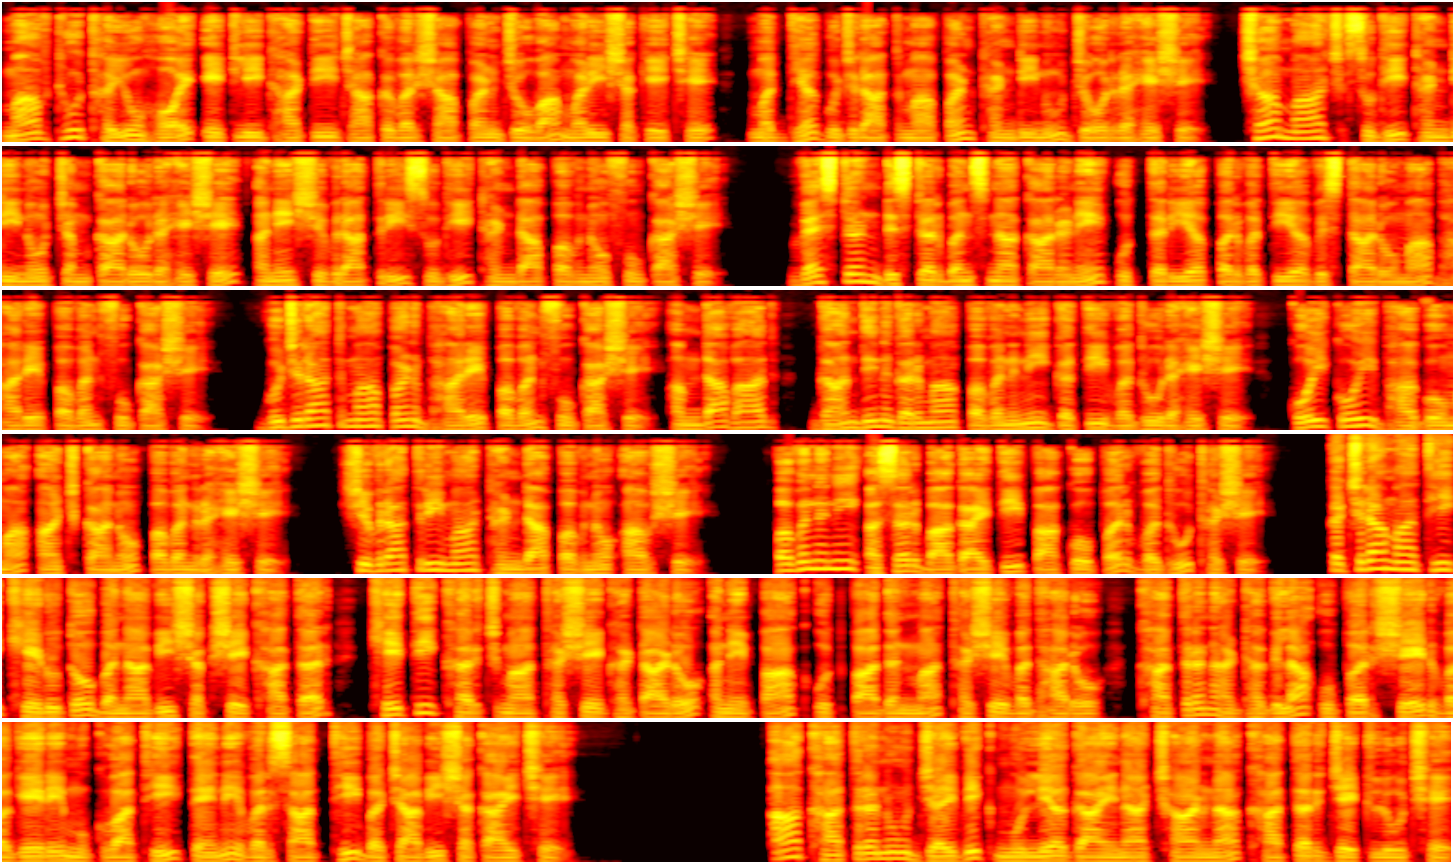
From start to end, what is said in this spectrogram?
માવઠું થયું હોય એટલી ઘાટી ઝાકવર્ષા પણ જોવા મળી શકે છે. મધ્ય ગુજરાતમાં પણ ઠંડીનું જોર રહેશે. છ માર્ચ સુધી ઠંડીનો ચમકારો રહેશે અને શિવરાત્રી સુધી ઠંડા પવનો ફૂંકાશે. વેસ્ટર્ન ડિસ્ટર્બન્સના કારણે ઉત્તરીય પર્વતીય વિસ્તારોમાં ભારે પવન ફૂંકાશે. ગુજરાતમાં પણ ભારે પવન ફૂંકાશે. અમદાવાદ, ગાંધીનગરમાં પવનની ગતિ વધુ રહેશે. કોઈ કોઈ ભાગોમાં આંચકાનો પવન રહેશે. શિવરાત્રીમાં ઠંડા પવનો આવશે. પવનની અસર બાગાયતી પાકો પર વધુ થશે. કચરામાંથી ખેડૂતો બનાવી શકશે ખાતર, ખેતી ખર્ચમાં થશે ઘટાડો અને પાક ઉત્પાદનમાં થશે વધારો. ખાતરના ઢગલા ઉપર શેડ વગેરે મૂકવાથી તેને વરસાદથી બચાવી શકાય છે. આ ખાતરનું જૈવિક મૂલ્ય ગાયના છાણના ખાતર જેટલું છે.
